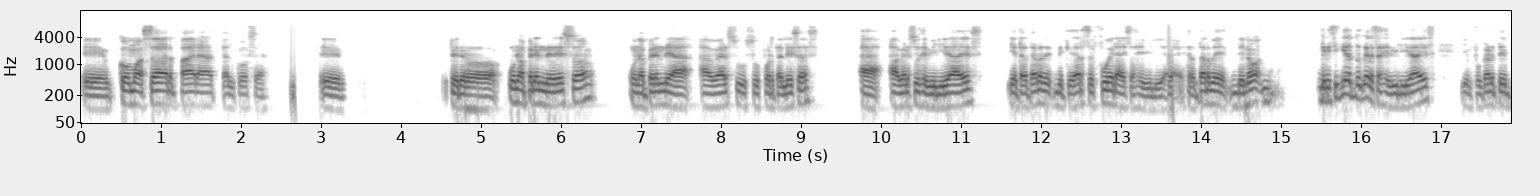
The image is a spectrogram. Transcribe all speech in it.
eh, cómo hacer para tal cosa. Eh, pero uno aprende de eso, uno aprende a, a ver sus fortalezas, a, a, ver sus debilidades y a tratar de, de quedarse fuera de esas debilidades, tratar de, de, no, de ni siquiera tocar esas debilidades y enfocarte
